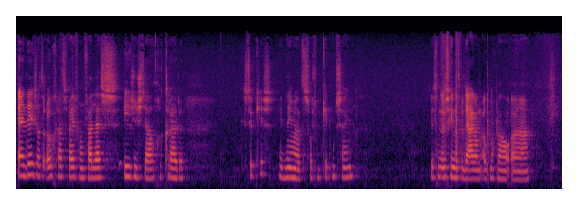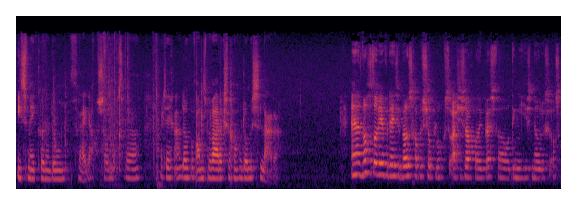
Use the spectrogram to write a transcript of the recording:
En deze had er ook gratis bij van Valles Asian gekruide stukjes. Ik neem maar dat het een soort van kip moet zijn. Dus misschien dat we daar dan ook nog wel uh, iets mee kunnen doen. Vrijdag of zo mochten we er tegenaan lopen. Of anders bewaar ik ze gewoon door mijn salade. En het was het alweer voor deze boodschappenshop Zoals je zag had ik best wel wat dingetjes nodig. Zoals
